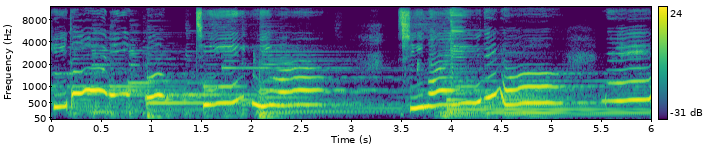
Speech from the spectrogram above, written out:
左こっちにはしないでよ。ねえ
